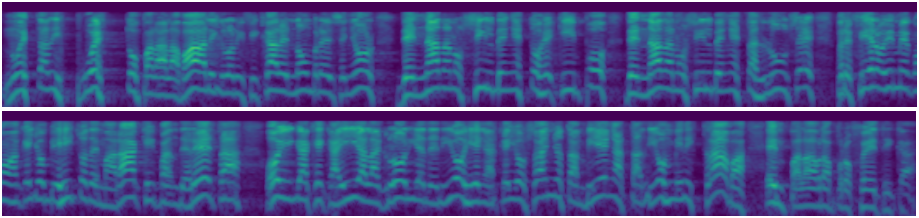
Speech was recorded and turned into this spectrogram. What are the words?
no está dispuesto para alabar y glorificar el nombre del Señor, de nada nos sirven estos equipos, de nada nos sirven estas luces. Prefiero irme con aquellos viejitos de maraca y pandereta, oiga que caía la gloria de Dios y en aquellos años también hasta Dios ministraba en palabra profética.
